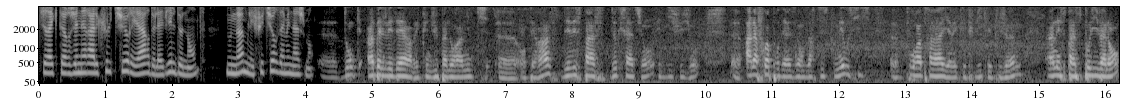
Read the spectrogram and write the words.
directeur général culture et art de la ville de Nantes, nous nomme les futurs aménagements. Euh, donc un belvédère avec une vue panoramique euh, en terrasse, des espaces de création et de diffusion, euh, à la fois pour des résidences d'artistes, mais aussi pour un travail avec les publics les plus jeunes, un espace polyvalent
